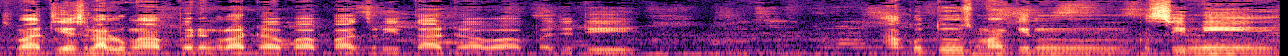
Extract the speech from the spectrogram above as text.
Cuma dia selalu ngabarin kalau ada apa-apa cerita ada apa-apa. Jadi aku tuh semakin ke sini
